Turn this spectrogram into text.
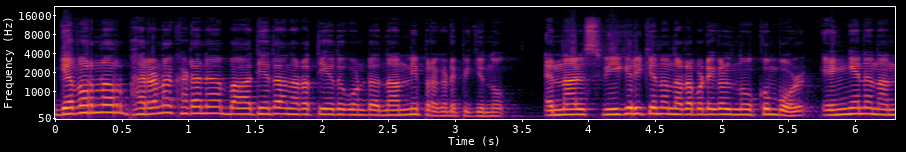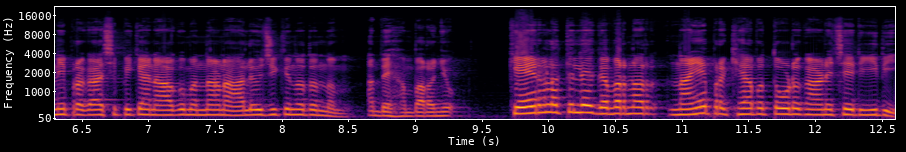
ഗവർണർ ഭരണഘടനാ ബാധ്യത നടത്തിയതുകൊണ്ട് നന്ദി പ്രകടിപ്പിക്കുന്നു. എന്നാൽ സ്വീകരിക്കുന്ന നടപടികൾ നോക്കുമ്പോൾ എങ്ങനെ നന്ദി പ്രകാശിപ്പിക്കാനാകുമെന്നാണ് ആലോചിക്കുന്നതെന്നും അദ്ദേഹം പറഞ്ഞു. കേരളത്തിലെ ഗവർണർ നയപ്രഖ്യാപത്തോട് കാണിച്ച രീതി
